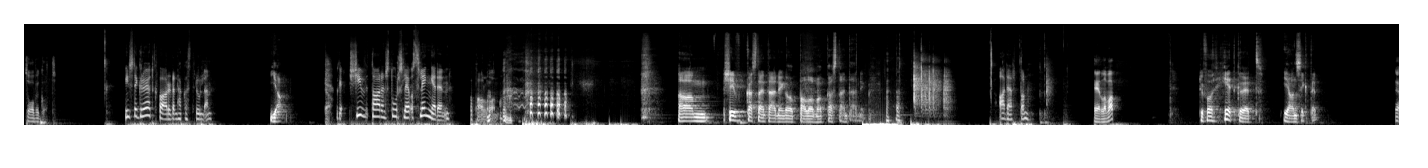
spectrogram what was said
sover gott. Finns det gröt kvar i den här kastrullen? Ja. Okej, Shiv tar en stor slev och slänger den på Paul Lomo. Um, Shiv kastar en tärning och Palomo kastar en tärning. 18. Elva. Du får het gröt i ansiktet. Ja,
